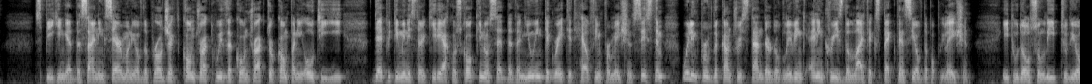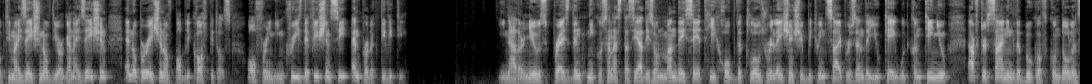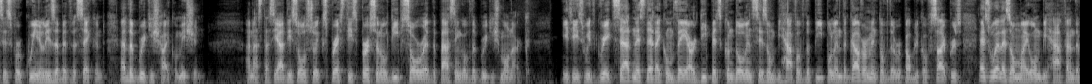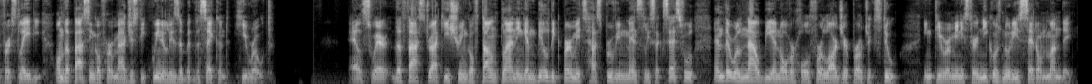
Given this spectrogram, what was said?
Speaking at the signing ceremony of the project contract with the contractor company OTE, Deputy Minister Kyriakos Kokkinos said that the new integrated health information system will improve the country's standard of living and increase the life expectancy of the population. It would also lead to the optimization of the organization and operation of public hospitals, offering increased efficiency and productivity. In other news, President Nicos Anastasiades on Monday said he hoped the close relationship between Cyprus and the UK would continue after signing the Book of Condolences for Queen Elizabeth II at the British High Commission. Anastasiades also expressed his personal deep sorrow at the passing of the British monarch. It is with great sadness that I convey our deepest condolences on behalf of the people and the government of the Republic of Cyprus, as well as on my own behalf and the First Lady, on the passing of Her Majesty Queen Elizabeth II, he wrote. Elsewhere, the fast track issuing of town planning and building permits has proven immensely successful, and there will now be an overhaul for larger projects too, Interior Minister Nikos Nouris said on Monday.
